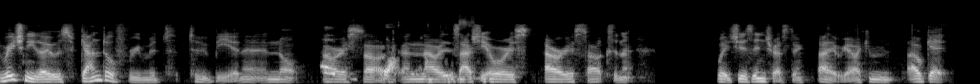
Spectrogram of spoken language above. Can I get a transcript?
originally, though, it was Gandalf rumored to be in it and not Arya Stark, yeah. and now it's actually Arya, Arya Stark's in it, which is interesting. Oh, there we go. I can. I'll get.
